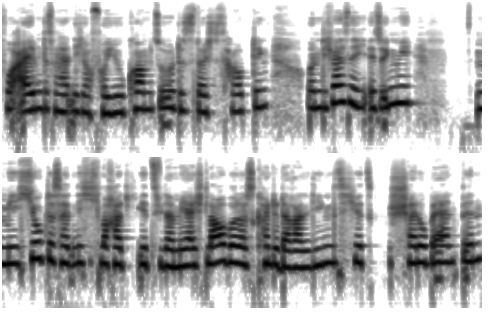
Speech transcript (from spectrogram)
vor allem, dass man halt nicht auf For You kommt, so, das ist, glaube ich, das Hauptding. Und ich weiß nicht, also irgendwie, mich juckt das halt nicht, ich mache halt jetzt wieder mehr. Ich glaube, das könnte daran liegen, dass ich jetzt Shadowband bin,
